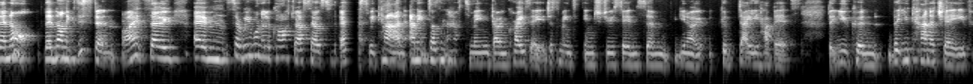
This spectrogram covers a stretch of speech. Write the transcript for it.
they're not they're non-existent right? So um so we want to look after ourselves to the best we can and it doesn't have to mean going crazy. It just means introducing some you know good daily habits that you can that you can achieve.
